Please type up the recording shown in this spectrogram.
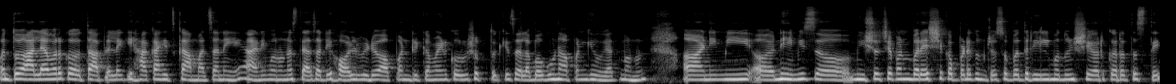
पण तो आल्यावर कळतं आपल्याला की हा काहीच कामाचा नाही आहे. आणि म्हणूनच त्यासाठी हॉल व्हिडिओ आपण रिकमेंड करू शकतो की चला बघून आपण घेऊयात म्हणून. आणि मी नेहमीच मिशोचे पण बरेचसे कपडे तुमच्यासोबत रीलमधून शेअर करत असते.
